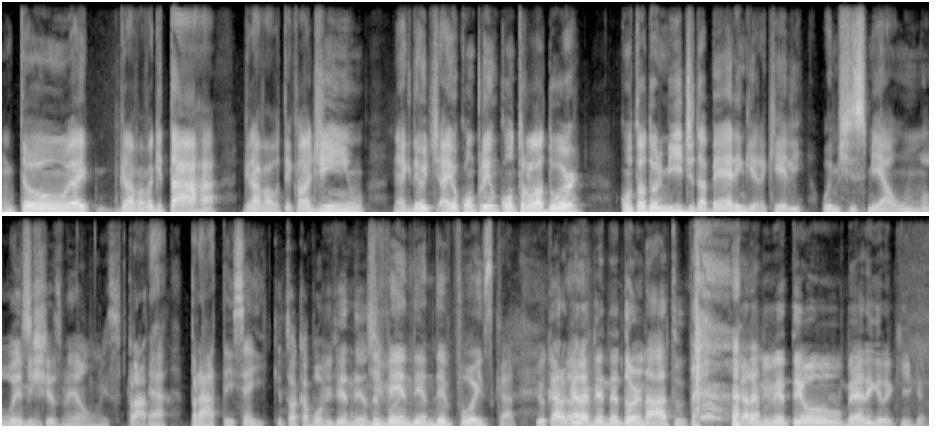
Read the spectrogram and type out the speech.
Então, aí gravava guitarra, gravava o tecladinho, né? Eu- aí eu comprei um controlador, controlador MIDI da Behringer, aquele, o MX61, uma O coisa assim. MX61, esse prato. É, prata, esse aí. Que tu acabou me vendendo Te depois. vendendo depois, cara. Viu, cara? O cara Ah. é vendedor nato. O cara me meteu o Behringer aqui, cara.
